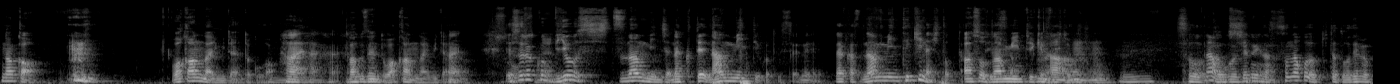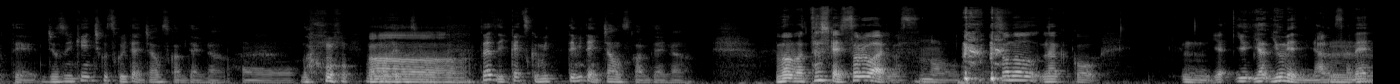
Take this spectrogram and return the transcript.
なんか分かんないみたいなとこが、はいはいはい。漠然と分かんないみたいな、はい。えそれはこう美容室難民じゃなくて難民っていうことですよね。なんか難民的な人ってことあそう難民的な人、あうん。うん。うんそうなん逆にさそんなこときっとどうでもよくて純粋に建築作りたいんちゃうんすかみたいな。のを 思ってるんですよあとりあえず一回作ってみたいんちゃうんすかみたいな。ーまあまあ確かにそれはあります。なるほど。そのなんかこう、うん、やゆや夢になるんですかね。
